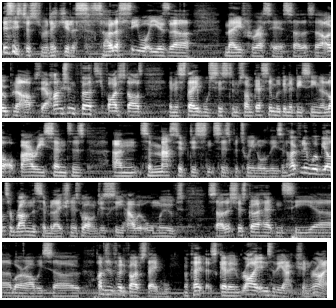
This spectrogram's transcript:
this is just ridiculous. So let's see what he is... uh, made for us here. So let's uh, open it up. So yeah, 135 stars in a stable system. So I'm guessing we're going to be seeing a lot of barycentres and some massive distances between all these. And hopefully we'll be able to run the simulation as well and just see how it all moves. So let's just go ahead and see, uh, where are we? So 135 stable. Okay, let's get in right into the action. Right.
